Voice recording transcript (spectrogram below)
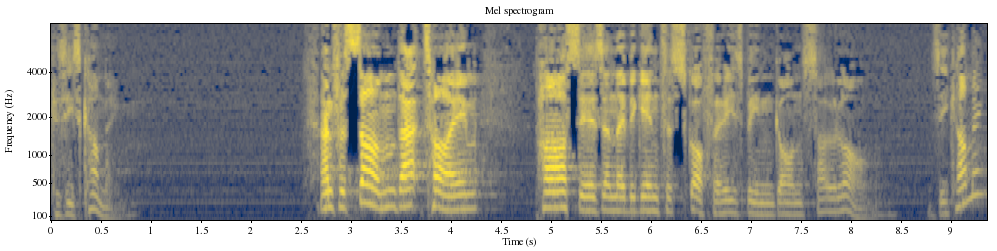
because he's coming. And for some, that time passes and they begin to scoff. at He's been gone so long. Is he coming?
